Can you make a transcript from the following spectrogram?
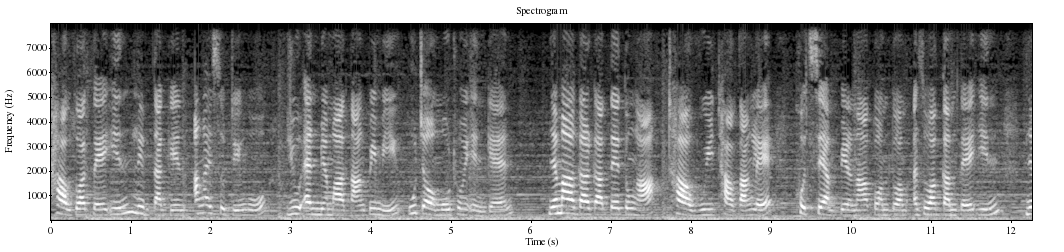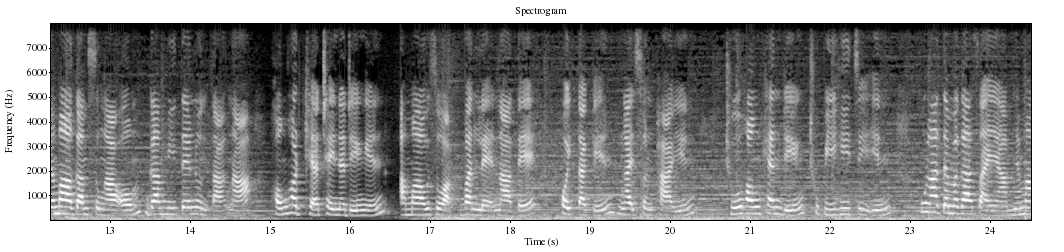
ထောက်သွားတဲ့ in lim takin အငိုက်စုတင်ကို UN မြန်မာတန်းပြီးမီဦးကျော်မိုးထွန်း in ကန်မြန်မာကကတဲ့တုံငါထောက်ဝီထောက်တန်းလေခုတ်ဆမ်ပီနာတွမ်တွမ်အဇဝကမ်တဲ့ in မြန်မာကမ်ဆုငါအုံဂမ်မီတဲ့နွန်တာနာ ဟောင်ဟတ်ခဲထိုင်နဒင်းင်အမောက်ဇဝဝန်လေနာတဲ့ဟွိုတကင်ငိုက်ဆွန်ဖာ in ထူဟောင်ကန်ဒင်းထူပီဟီဂျီ in ကုလာတမကဆိုင်ရာမြန်မာ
